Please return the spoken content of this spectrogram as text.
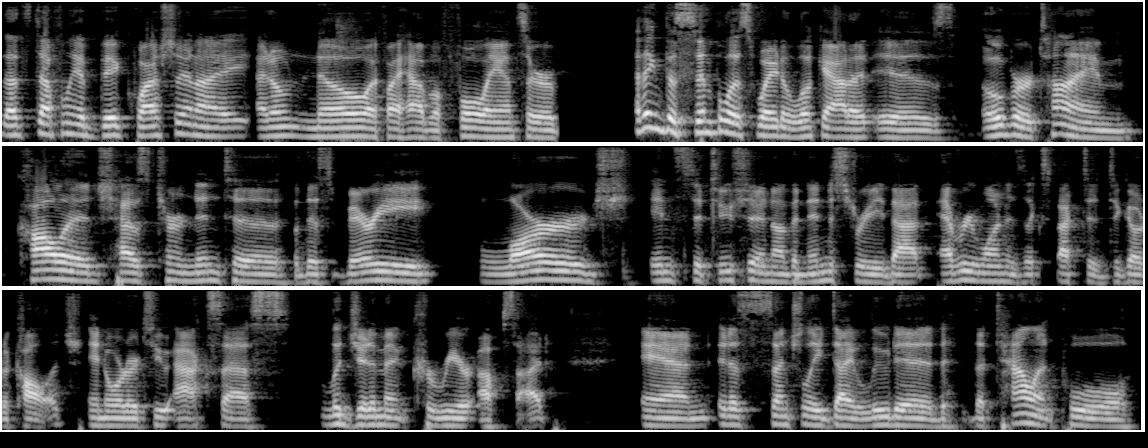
That's definitely a big question. I, I don't know if I have a full answer. I think the simplest way to look at it is over time, college has turned into this very large institution of an industry that everyone is expected to go to college in order to access legitimate career upside. And it essentially diluted the talent pool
